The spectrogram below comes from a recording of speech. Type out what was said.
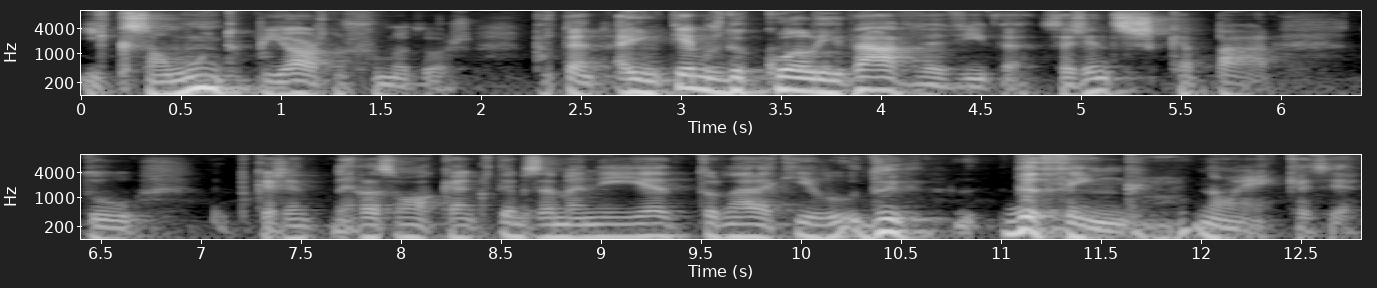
e que são muito piores nos fumadores. Portanto, em termos de qualidade da vida, se a gente se escapar do. Porque a gente, em relação ao cancro, temos a mania de tornar aquilo de the thing, não é? Quer dizer.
